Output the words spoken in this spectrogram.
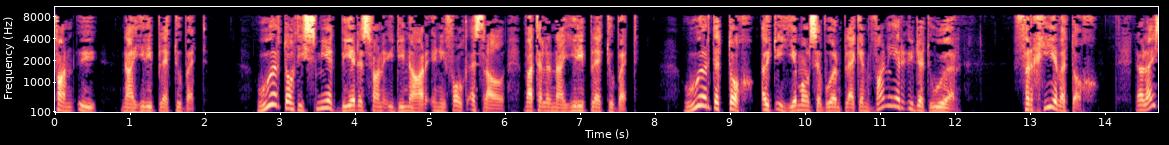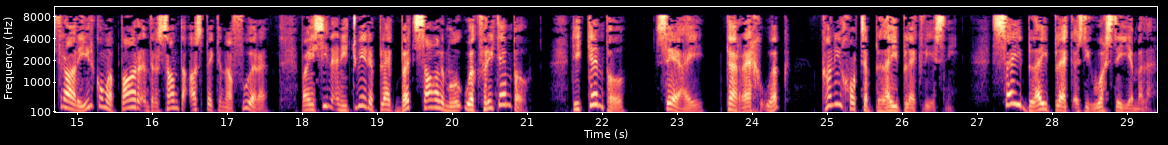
van u na hierdie plek toe bid. Hoor tog die smeekbedes van u dienaar en die volk Israel wat hulle na hierdie plek toe bid. Hoor dit tog uit u hemelse woonplek en wanneer u dit hoor, vergewe tog Nou luisteraar, hier kom 'n paar interessante aspekte na vore. Waar jy sien in die tweede plek bid Salomo ook vir die tempel. Die tempel, sê hy, tereg ook, kan nie God se blyplek wees nie. Sy blyplek is die hoogste hemele.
